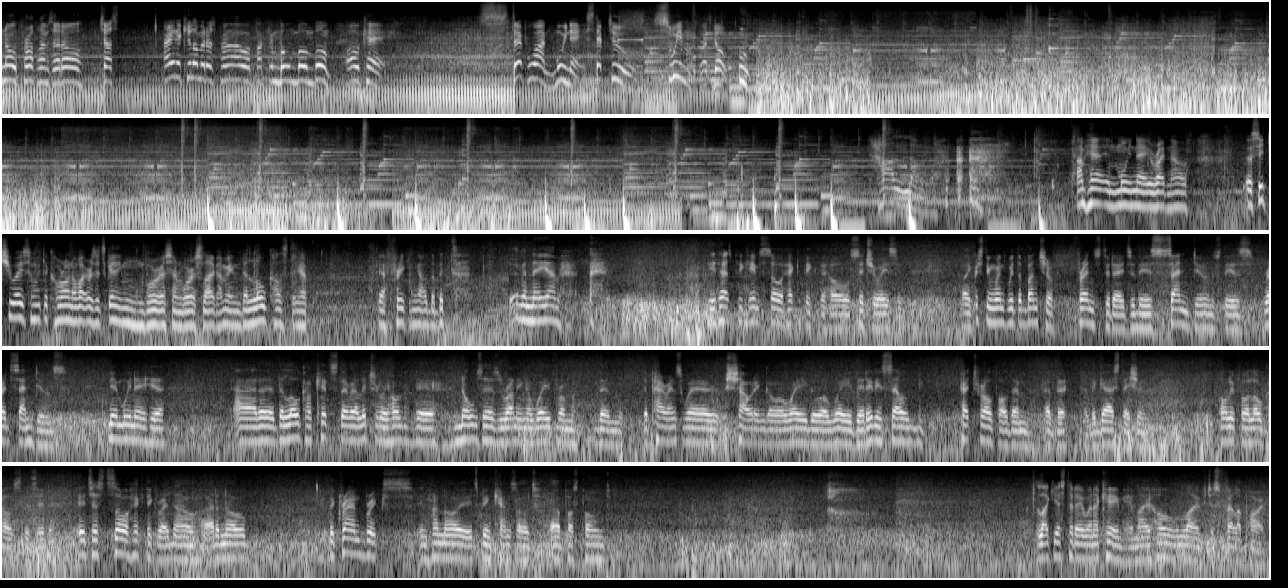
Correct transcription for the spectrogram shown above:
No problems at all. Just 80 kilometers per hour. Fucking boom, boom, boom. Okay. Step one, Mui Ne. Step two, swim. Let's go. Ooh. I'm here in Mui Ne right now. The situation with the coronavirus it's getting worse and worse. Like I mean the locals they have they're freaking out a bit. 7 a.m. It has become so hectic the whole situation. Like Kristin went with a bunch of friends today to these sand dunes, these red sand dunes near Mui Ne here. Uh, the, the local kids they were literally holding their noses running away from them. The parents were shouting go away, go away. They didn't sell petrol for them at the, at the gas station. Only for locals they said. It's just so hectic right now. I don't know. The Grand Prix in Hanoi it's been cancelled, uh, postponed. Like yesterday when I came here, my whole life just fell apart.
